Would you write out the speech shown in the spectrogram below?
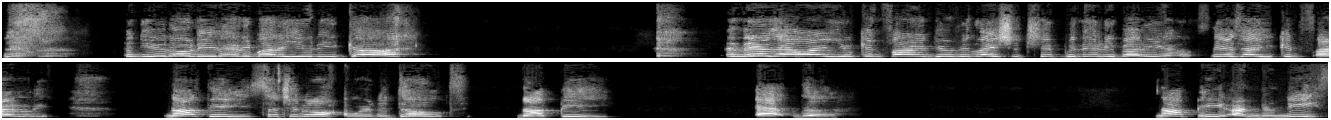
and you don't need anybody, you need God. And there's how you can find your relationship with anybody else. There's how you can finally not be such an awkward adult, not be at the, not be underneath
